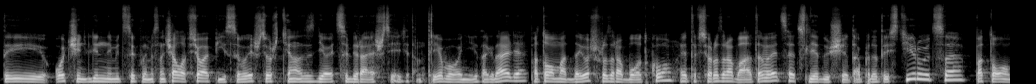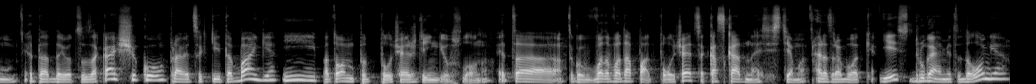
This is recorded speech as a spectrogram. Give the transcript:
ты очень длинными циклами сначала все описываешь, все, что тебе надо сделать, собираешь все эти там требования и так далее, потом отдаешь в разработку, это все разрабатывается, следующий этап это тестируется, потом это отдается заказчику, правятся какие-то баги, и потом получаешь деньги условно. Это такой водопад, получается, каскадная система разработки. Есть другая методология,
